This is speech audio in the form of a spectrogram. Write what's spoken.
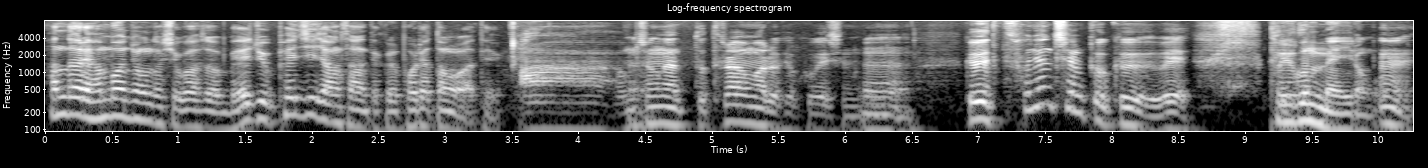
한 달에 한 번 정도씩 와서 매주 폐지 장사한테 그걸 버렸던 것 같아요. 아 엄청난 또 트라우마를 겪고 계시는군요. 음. 그 소년 챔프 그 왜 붉은 매 이런 거. 응.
